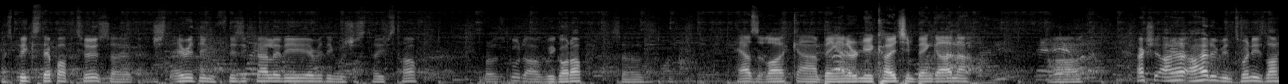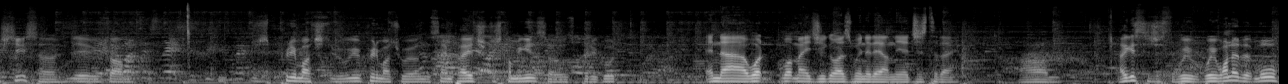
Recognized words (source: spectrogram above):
It's a big step up too. So just everything, physicality, everything was just heaps tough. But it was good. Uh, we got up. So How's it like uh, being under a new coach in Ben Gardner? uh, actually, I, I had him in 20s last year. So yeah, was, um, just pretty much we were pretty much were on the same page just coming in. So it was pretty good. And uh, what what made you guys win it out on the edges today? Um, I guess it's just we, we wanted it more.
